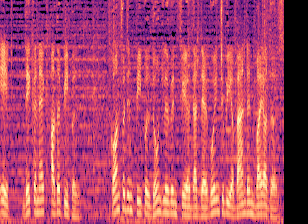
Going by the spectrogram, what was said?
8. They connect other people. Confident people don't live in fear that they're going to be abandoned by others.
